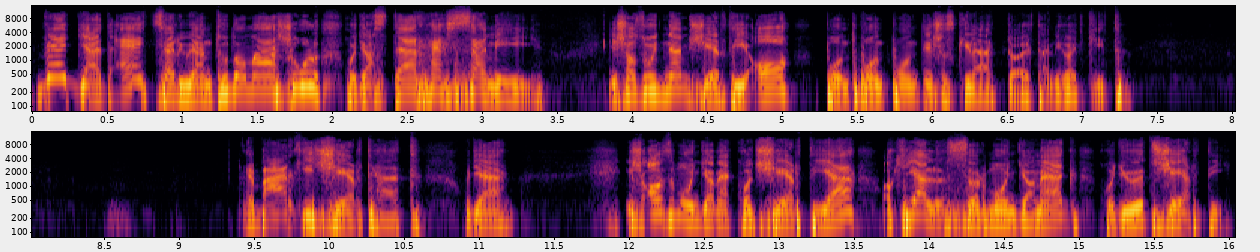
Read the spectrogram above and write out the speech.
Vegyed egyszerűen tudomásul, hogy az terhes személy. És az úgy nem sérti a pont, pont, pont, és azt ki lehet tölteni, hogy kit. Bárkit sérthet, ugye? És az mondja meg, hogy sérti-e, aki először mondja meg, hogy őt sérti.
